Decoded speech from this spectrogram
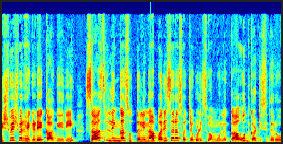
ವಿಶ್ವೇಶ್ವರ ಹೆಗಡೆ ಕಾಗೇರಿ ಸಹಸ್ರಲಿಂಗ ಸುತ್ತಲಿನ ಪರಿಸರ ಸ್ವಚ್ಛಗೊಳಿಸುವ ಮೂಲಕ ಉದ್ಘಾಟಿಸಿದರು.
